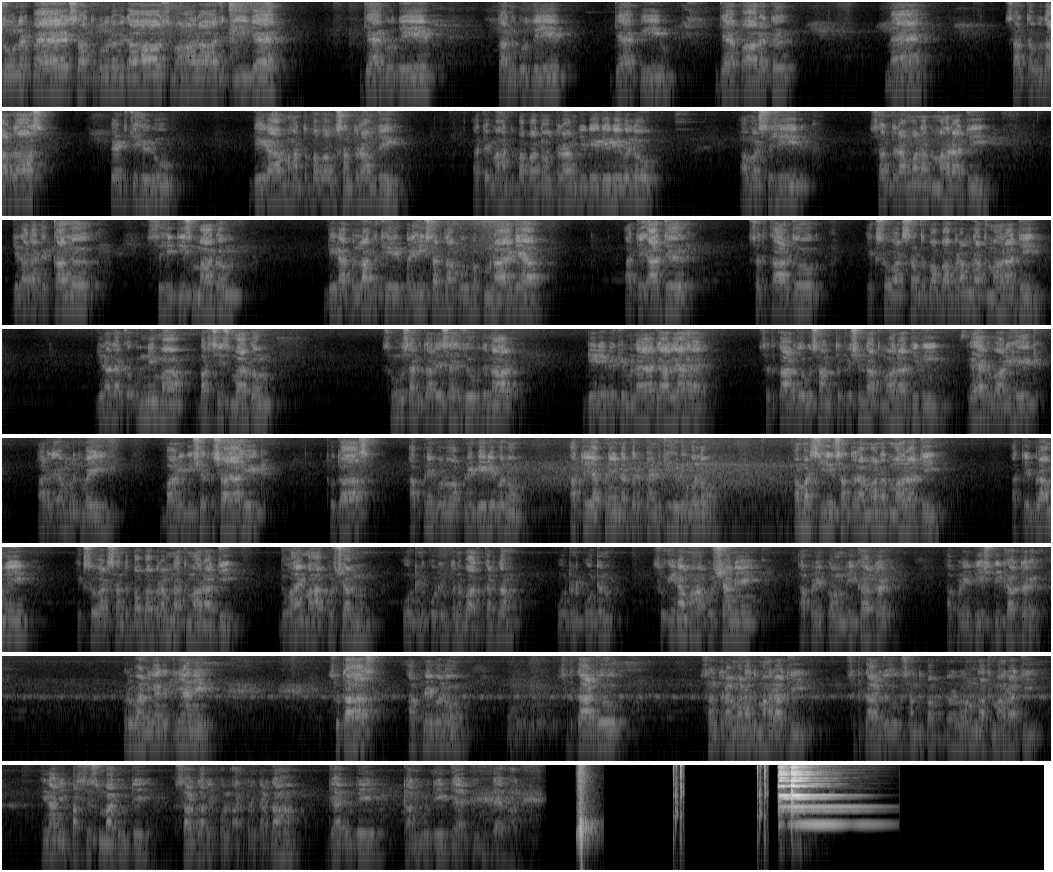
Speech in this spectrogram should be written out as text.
ਸੋ ਨਿਰਭੈ ਸਤਿਗੁਰੂ ਰਵਿਦਾਸ ਮਹਾਰਾਜ ਕੀ ਜੈ। ਜੈ ਗੁਰਦੇਵ, ਧੰਨ ਗੁਰਦੇਵ, ਜੈ ਭੀਮ, ਜੈ ਭਾਰਤ। ਮੈਂ ਸੰਤ ਅਵਤਾਰ ਪਿੰਡ ਚਹੇੜੂ, ਡੇਰਾ ਮਹੰਤ ਬਾਬਾ ਬਸੰਤ ਰਾਮ ਜੀ ਅਤੇ ਮਹੰਤ ਬਾਬਾ ਦੌਲਤ ਰਾਮ ਜੀ ਦੇ ਡੇਰੇ ਵੱਲੋਂ ਅਮਰ ਸ਼ਹੀਦ ਸੰਤ ਰਾਮਾਨੰਦ ਮਹਾਰਾਜ ਜੀ, ਜਿਨ੍ਹਾਂ ਦਾ ਕਿ ਕੱਲ ਸ਼ਹੀਦੀ ਸਮਾਗਮ ਡੇਰਾ ਬੱਲਾ ਵਿਖੇ ਬੜੀ ਹੀ ਸ਼ਰਧਾ ਪੂਰਵਕ ਮਨਾਇਆ ਗਿਆ ਅਤੇ ਅੱਜ ਸਤਿਕਾਰਯੋਗ 108 ਸੰਤ ਬਾਬਾ ਬ੍ਰਹਮਨਾਥ ਮਹਾਰਾਜ ਜੀ, ਜਿਨ੍ਹਾਂ ਦਾ ਕਿ 19ਵਾਂ ਵਰਸੀ ਸਮਾਗਮ ਸਮੂਹ ਸੰਗਤਾਂ ਦੇ ਸਹਿਯੋਗ ਦੇ ਨਾਲ ਡੇਰੇ ਵਿਖੇ ਮਨਾਇਆ ਜਾ ਰਿਹਾ ਹੈ। ਸਤਿਕਾਰਯੋਗ ਸੰਤ ਕ੍ਰਿਸ਼ਨਨਾਥ ਮਹਾਰਾਜ ਜੀ ਦੀ ਰਹਿਣ ਹੇਠ ਅਤੇ ਅੰਮ੍ਰਿਤਮਈ ਬਾਣੀ ਦੀ ਛਤਰ ਛਾਇਆ ਹੇਠ ਤੁਦਾਸ ਆਪਣੇ ਵੱਲੋਂ, ਆਪਣੇ ਡੇਰੇ ਵੱਲੋਂ ਅਤੇ ਆਪਣੇ ਨਗਰ ਪਿੰਡ ਚਿਹੜੂ ਵੱਲੋਂ ਅਮਰਸੀਰ ਸੰਤ ਰਾਮਾਨੰਦ ਮਹਾਰਾਜ ਜੀ ਅਤੇ ਬ੍ਰਾਹਮਲੀਨ 108 ਸੰਤ ਬਾਬਾ ਬ੍ਰਹਮਨਾਥ ਮਹਾਰਾਜ ਜੀ, ਦੋਹਾਂ ਹੀ ਮਹਾਪੁਰਸ਼ਾਂ ਨੂੰ ਕੋਟਨ ਕੋਟਨ ਧੰਨਵਾਦ ਕਰਦਾ ਹਾਂ। ਕੋਟਨ ਕੋਟਨ, ਸੋ ਇਹਨਾਂ ਮਹਾਪੁਰਸ਼ਾਂ ਨੇ ਆਪਣੇ ਕੌਮ ਦੀ ਖਾਤਰ, ਆਪਣੇ ਦੇਸ਼ ਦੀ ਖਾਤਰ ਕੁਰਬਾਨੀਆਂ ਦਿੱਤੀਆਂ ਨੇ। ਸੁਦਾਸ ਆਪਣੇ ਵੱਲੋਂ ਸਤਿਕਾਰਯੋਗ ਸੰਤ ਰਾਮਾਨੰਦ ਮਹਾਰਾਜ ਜੀ, ਸਤਿਕਾਰਯੋਗ ਸੰਤ ਬਾਬਾ ਬ੍ਰਹਮਨਾਥ ਮਹਾਰਾਜ ਜੀ, ਇਹਨਾਂ ਦੀ ਬਰਸੀ ਸਮਾਗਮ ਤੇ ਸਰਦਾ ਦੇ ਫੁੱਲ ਅਰਪਣ ਕਰਦਾ ਹਾਂ। ਜੈ ਗੁਰਦੇਵ, ਧੰਨ ਗੁਰਦੇਵ, ਜੈ ਭੀਮ, ਜੈ ਭਾਰਤ।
